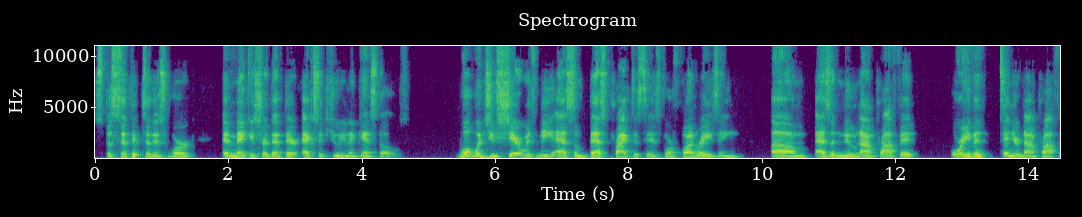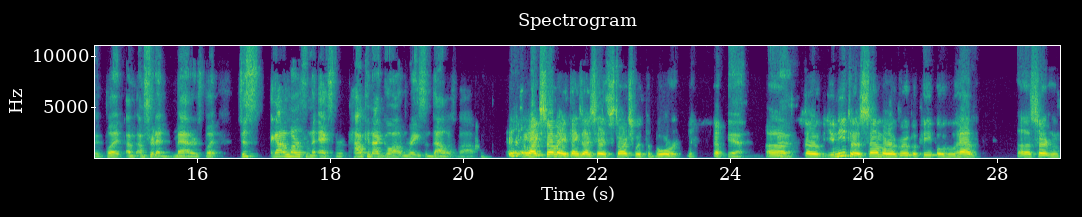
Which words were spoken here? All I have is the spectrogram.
specific to this work and making sure that they're executing against those. What would you share with me as some best practices for fundraising um, as a new nonprofit or even tenured nonprofit? But I'm, I'm sure that matters. But just I got to learn from the expert. How can I go out and raise some dollars, Bob? Like so many things I say, it starts with the board. yeah. Uh, yeah. So you need to assemble a group of people who have uh, certain,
